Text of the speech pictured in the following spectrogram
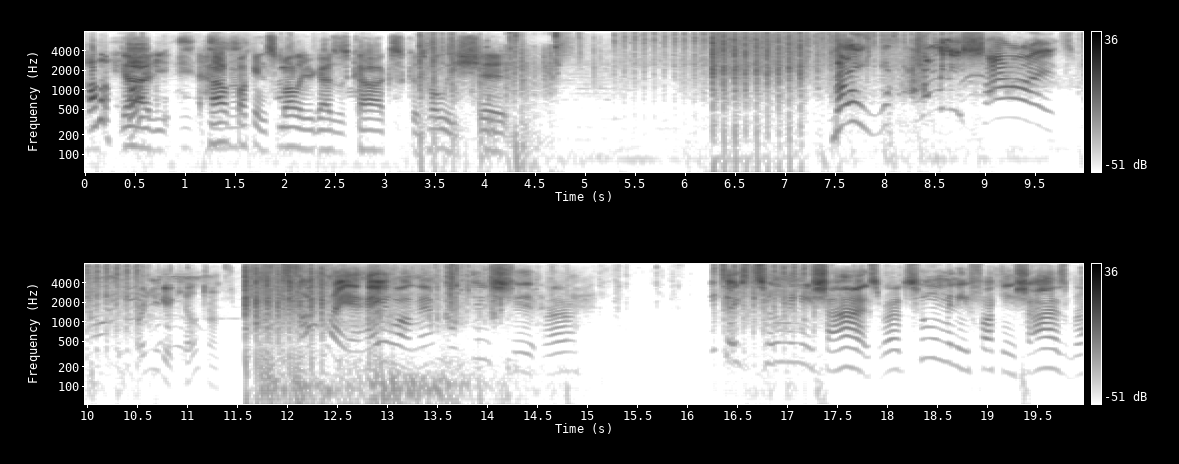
How the God, y- how fucking small are your guys' cocks? Cause holy shit. Bro, how many shots? Bro? Where'd you get killed from? I'm playing Halo, man. Fuck this shit, bro. It takes too many shots, bro. Too many fucking shots, bro.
